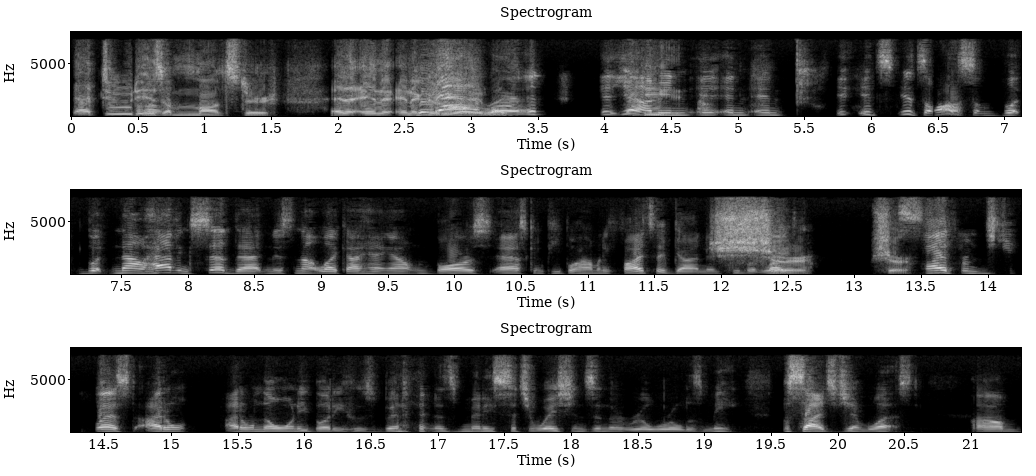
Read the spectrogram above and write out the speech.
That dude is a um, monster, and in, in, in, a good yeah, way. Well, like, and, yeah, he, I mean, and and it's it's awesome. But but now having said that, and it's not like I hang out in bars asking people how many fights they've gotten into. But sure, like, sure. Aside from Jim West, I don't I don't know anybody who's been in as many situations in the real world as me besides Jim West. Um,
